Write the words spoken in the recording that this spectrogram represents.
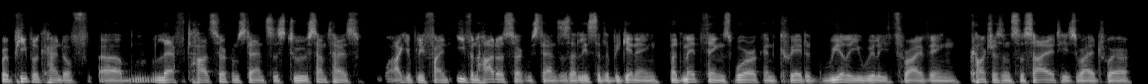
where people kind of um, left hard circumstances to sometimes arguably find even harder circumstances, at least at the beginning, but made things work and created really, really thriving cultures and societies, right? Where,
